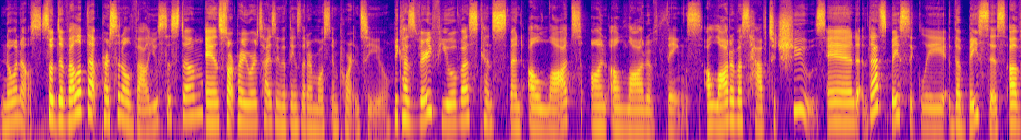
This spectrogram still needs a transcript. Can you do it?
no one else. So develop that personal value system and start prioritizing the things that are most important to you. Because very few of us can spend a lot on a lot of things. A lot of us have to choose. And that's basically the basis of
